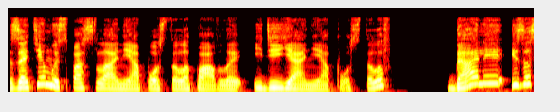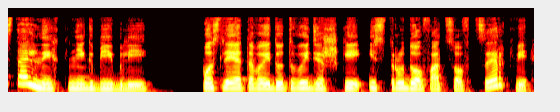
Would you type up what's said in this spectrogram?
затем из посланий апостола Павла и деяний апостолов, далее из остальных книг Библии. После этого идут выдержки из трудов отцов церкви,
